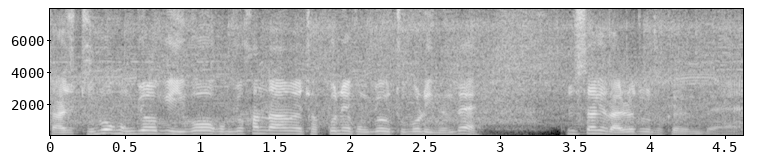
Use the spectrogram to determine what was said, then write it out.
자, 아직 두 번 공격이 이거 공격한 다음에 적군의 공격이 두 번 있는데 필살기 날려주면 좋겠는데.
